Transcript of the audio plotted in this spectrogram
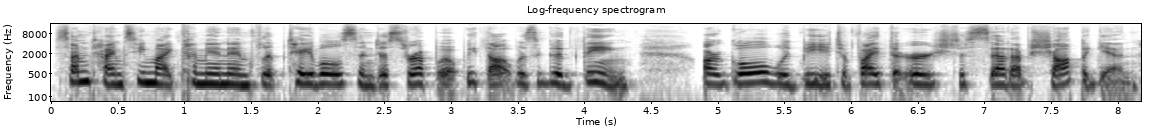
Sometimes he might come in and flip tables and disrupt what we thought was a good thing. Our goal would be to fight the urge to set up shop again.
